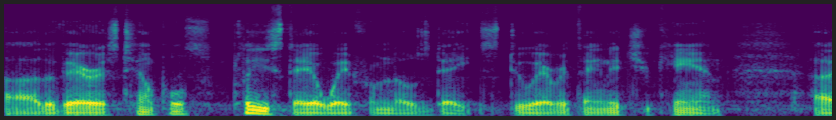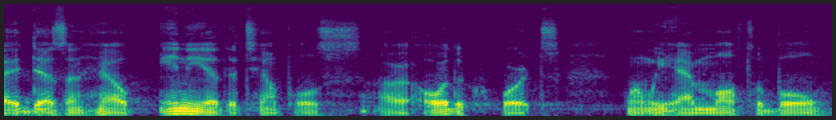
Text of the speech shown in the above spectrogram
uh, the various temples. Please stay away from those dates. Do everything that you can. Uh, it doesn't help any of the temples or, or, the courts when we have multiple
